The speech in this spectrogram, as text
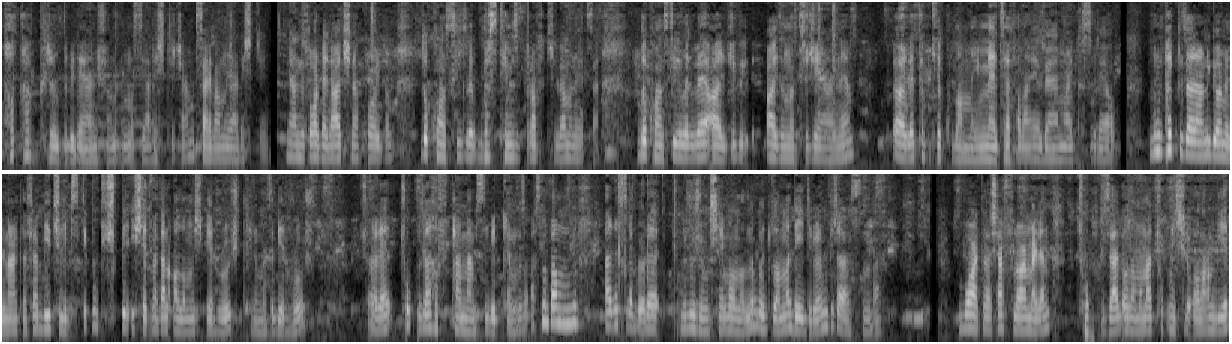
Hatta kırıldı bile yani şu anda nasıl yerleştireceğim. Bir ben bunu yerleştireyim. Yani zor bela içine koydum. Da concealer, burası temiz bir taraf kirli ama neyse. Da concealer ve ayrıca aydınlatıcı yani. Öyle tabii ki de kullanmayın. MT falan yazıyor yani markası bile yok. Bunun pek bir zararını görmedim arkadaşlar. Bir lipstick bu küçük bir işletmeden alınmış bir ruj. Kırmızı bir ruj. Şöyle çok güzel hafif pembemsi bir kırmızı. Aslında ben bunu ara sıra böyle rujum şeyim olmadığında böyle dudağıma değdiriyorum. Güzel aslında. Bu arkadaşlar Flormar'ın çok güzel o zamanlar çok meşhur olan bir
